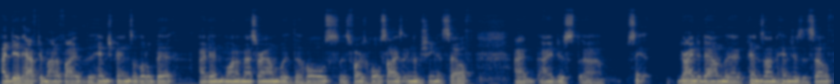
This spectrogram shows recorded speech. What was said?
I did have to modify the hinge pins a little bit. I didn't want to mess around with the holes as far as hole size in the machine itself. I, I just uh, grinded down the pins on the hinges itself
